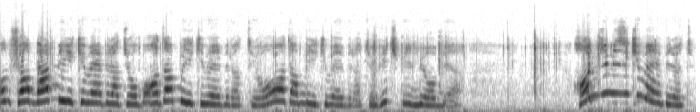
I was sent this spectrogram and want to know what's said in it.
Oğlum şu an ben mi 2 v 1 atıyorum? O adam mı 2 v 1 atıyor? O adam mı 2 v 1 atıyor? Hiç bilmiyorum ya. Hangimiz 2 v 1 atıyor?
